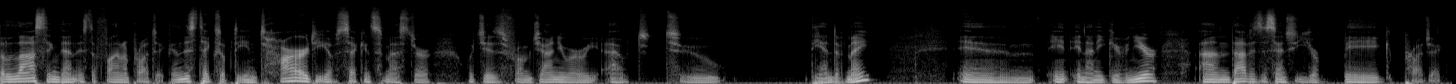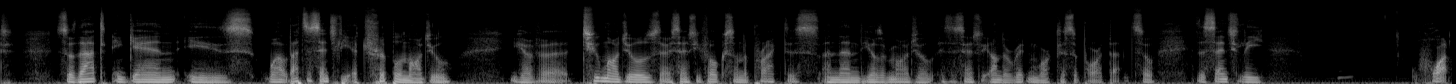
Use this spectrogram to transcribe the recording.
the last thing then is the final project, and this takes up the entirety of second semester, which is from January out to the end of May in, in, in any given year, and that is essentially your big project. So that again is, well, that's essentially a triple module. You have uh, two modules that essentially focus on the practice, and then the other module is essentially on the written work to support that. So it's essentially what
